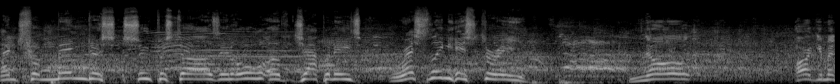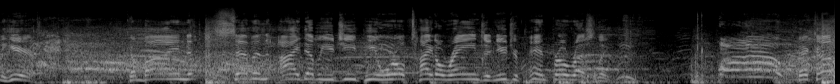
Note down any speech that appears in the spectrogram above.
and tremendous superstars in all of Japanese wrestling history. No argument here. Combined seven IWGP World Title reigns in New Japan Pro Wrestling. Pick up.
